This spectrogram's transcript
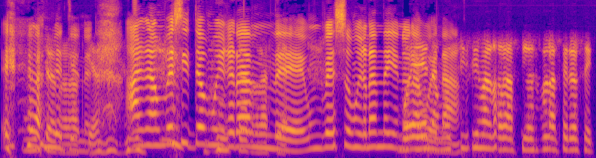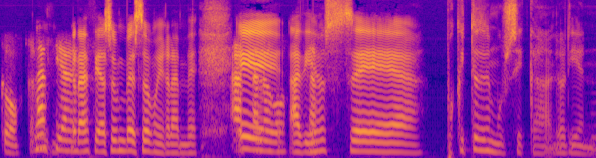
Ana, un besito muy grande, un beso muy grande y enhorabuena. muchísimas gracias por haceros eco. Gracias. Gracias, un beso muy grande. Eh, adiós. Eh, poquito de música, Lorien.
